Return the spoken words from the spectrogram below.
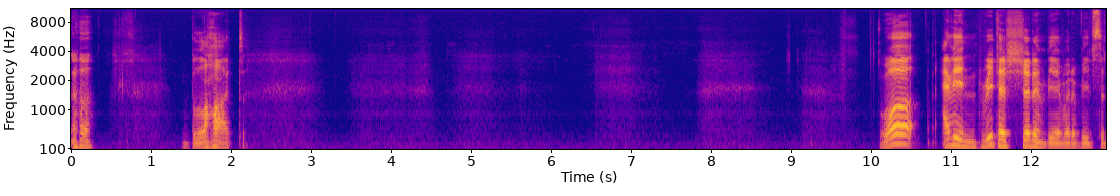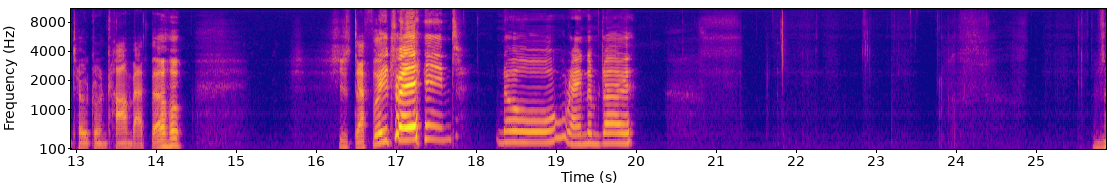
Uh-huh. Blot. Well, I mean, Rika shouldn't be able to beat Satoko in combat, though. She's definitely trained! No, random die.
